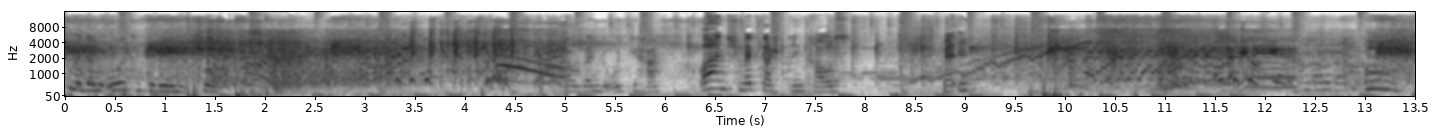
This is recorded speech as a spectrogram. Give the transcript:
Behalt erstmal deine Ulti für den Schuss. Aber wenn du Ulti hast. Oh, ein Schmettger springt raus. It. Oh!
